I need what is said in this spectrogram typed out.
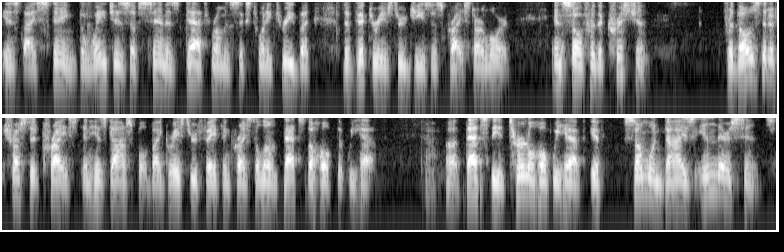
is thy sting? The wages of sin is death, Romans 6:23, but the victory is through Jesus Christ our Lord. And so, for the Christian, for those that have trusted Christ and his gospel by grace through faith in Christ alone, that's the hope that we have. Uh, that's the eternal hope we have. If someone dies in their sins,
